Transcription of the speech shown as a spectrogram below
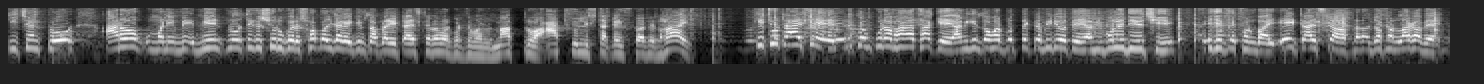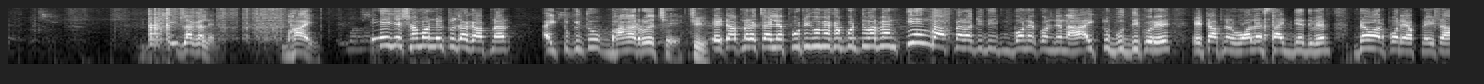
কিচেন ফ্লোর আরও মানে মেন ফ্লোর থেকে শুরু করে সকল জায়গায় কিন্তু আপনারা এই টাইলসটা ব্যবহার করতে পারবেন। মাত্র আটচল্লিশ টাকা স্কোয়ার ফিট ভাই কিছু টাইলসের এরকম কুড়া ভাঙা থাকে। আমি কিন্তু আমার প্রত্যেকটা ভিডিওতে আমি বলে দিয়েছি। এই যে দেখুন ভাই এই টাইলসটা আপনারা যখন লাগাবেন এই লাগালেন। ভাই এই যে সামান্য একটু জায়গা আপনার একটু কিন্তু ভাঙা রয়েছে। এটা আপনারা চাইলে পুটিংও মেকআপ করতে পারবেন কিংবা আপনারা যদি মনে করেন যে না একটু বুদ্ধি করে এটা আপনার ওয়ালের সাইড দিয়ে দিবেন দেওয়ার পরে আপনি এটা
